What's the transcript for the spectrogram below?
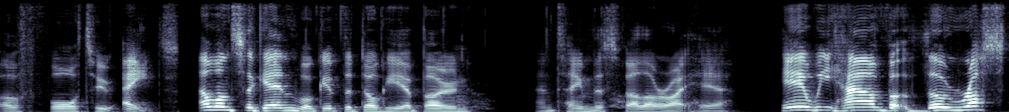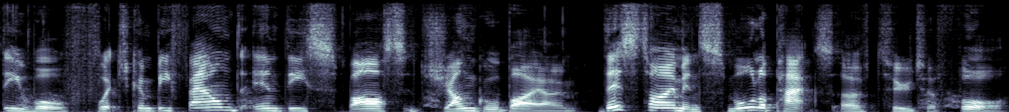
of 4 to 8. And once again, we'll give the doggy a bone and tame this fella right here. Here we have the Rusty Wolf, which can be found in the Sparse Jungle biome, this time in smaller packs of 2 to 4.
